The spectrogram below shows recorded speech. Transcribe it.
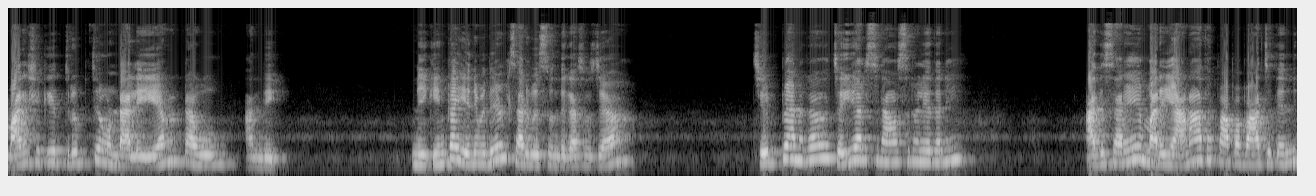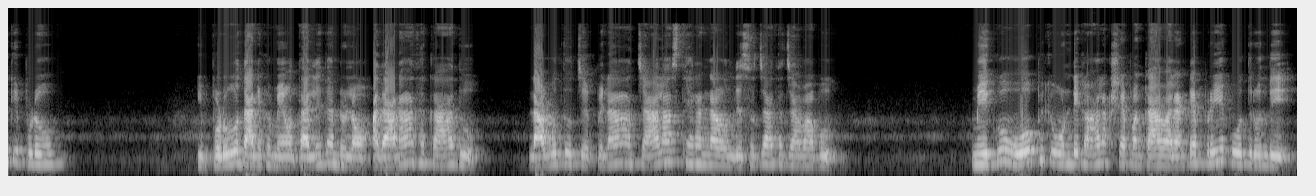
మనిషికి తృప్తి ఉండాలి ఏమంటావు? అంది. నీకింకా ఎనిమిదేళ్ళు సర్వీస్ ఉందిగా సుజా. చెప్పానుగా చెయ్యాల్సిన అవసరం లేదని. అది సరే మరి అనాథ పాప బాధ్యత ఎందుకు ఇప్పుడు? ఇప్పుడు దానికి మేము తల్లిదండ్రులం. అది అనాథ కాదు. నవ్వుతూ చెప్పినా చాలా స్థిరంగా ఉంది సుజాత జవాబు. మీకు ఓపిక ఉండి కాలక్షేపం కావాలంటే ప్రియ కూతురుంది.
